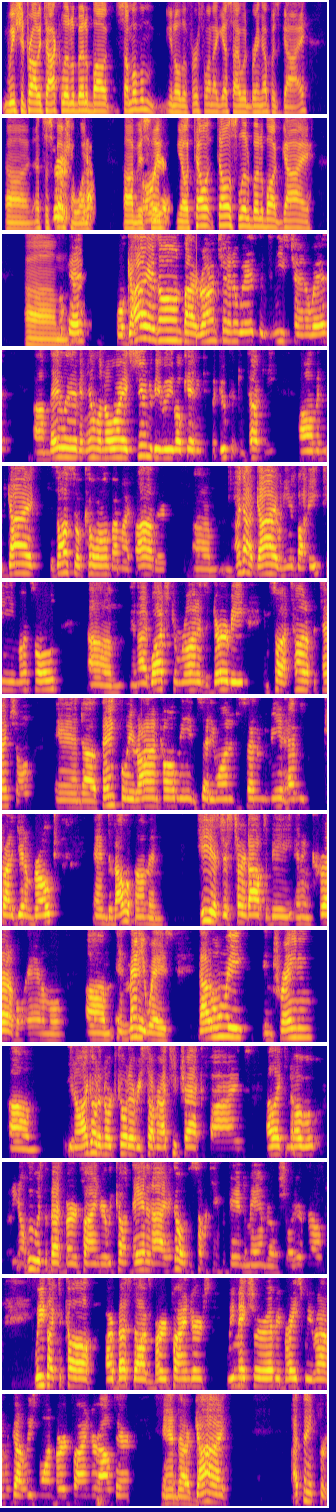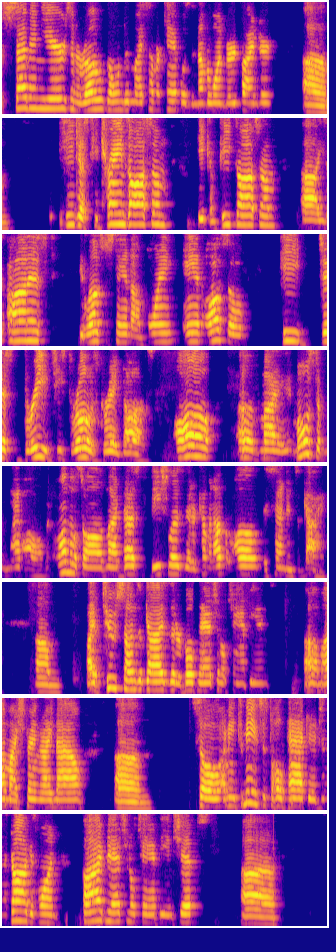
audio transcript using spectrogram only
we should probably talk a little bit about some of them. You know, the first one I guess I would bring up is Guy. Uh, that's a special one, yeah. Obviously. Oh, yeah. You know, tell tell us a little bit about Guy. Um, okay. Well, Guy is owned by Ron Chenoweth and Denise Chenoweth. Um, they live in Illinois, soon to be relocating to Paducah, Kentucky. Um, and Guy is also co-owned by my father. Um, I got Guy when he was about 18 months old, um, and I watched him run as a derby and saw a ton of potential. And uh, thankfully, Ron called me and said he wanted to send him to me and have me try to get him broke and develop them. And he has just turned out to be an incredible animal um, in many ways, not only in training. Um, you know, I go to North Dakota every summer. I keep track of finds. I like to know you know, who was the best bird finder. We call Dan and I, I go to summer camp with Dan DeMambro, short hair pro. We like to call our best dogs bird finders. We make sure every brace we run, we've got at least one bird finder out there. And uh, Guy, I think for seven years in a row, going to my summer camp was the number one bird finder. Um, he just he trains awesome. He competes awesome. Uh, he's honest. He loves to stand on point, and also he just breeds. He throws great dogs. All of my, most of, not all, but almost all of my best Vizslas that are coming up are all descendants of Guy. Um, I have two sons of guys that are both national champions um, on my string right now. Um, so, I mean, to me, it's just a whole package. And the dog has won five national championships, uh,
